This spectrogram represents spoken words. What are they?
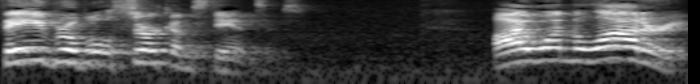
favorable circumstances. I won the lottery.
